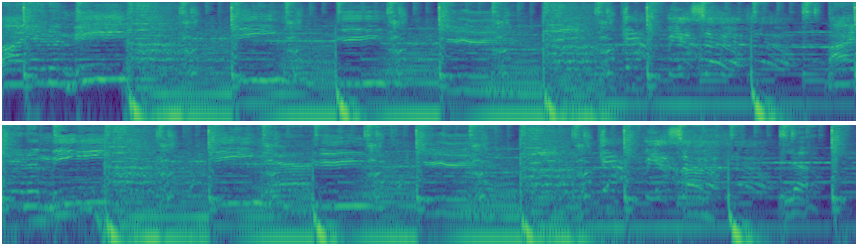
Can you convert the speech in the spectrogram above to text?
my enemy. Look out for yourself. My enemy. Look out for yourself. Look,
